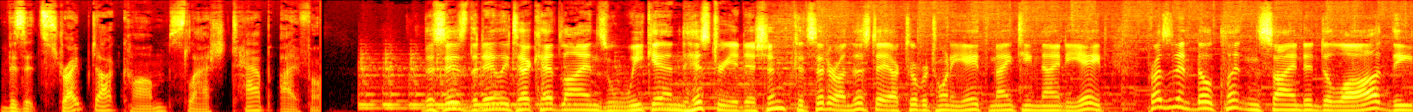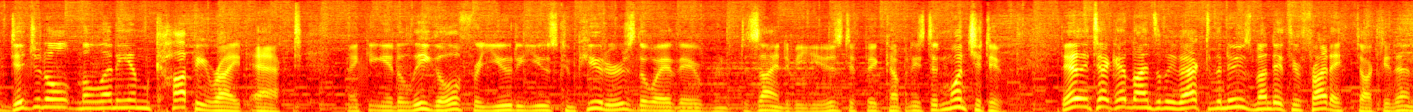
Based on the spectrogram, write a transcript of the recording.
visit stripe.com slash tap iPhone. This is the Daily Tech Headlines Weekend History Edition. Consider on this day, October 28, 1998, President Bill Clinton signed into law the Digital Millennium Copyright Act, making it illegal for you to use computers the way they were designed to be used if big companies didn't want you to. Daily Tech Headlines will be back to the news Monday through Friday. Talk to you then.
